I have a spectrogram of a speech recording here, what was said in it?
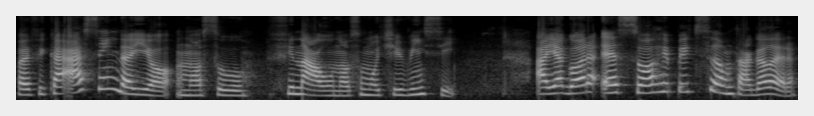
Vai ficar assim daí, ó, o nosso final, o nosso motivo em si. Aí agora é só repetição, tá, galera?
